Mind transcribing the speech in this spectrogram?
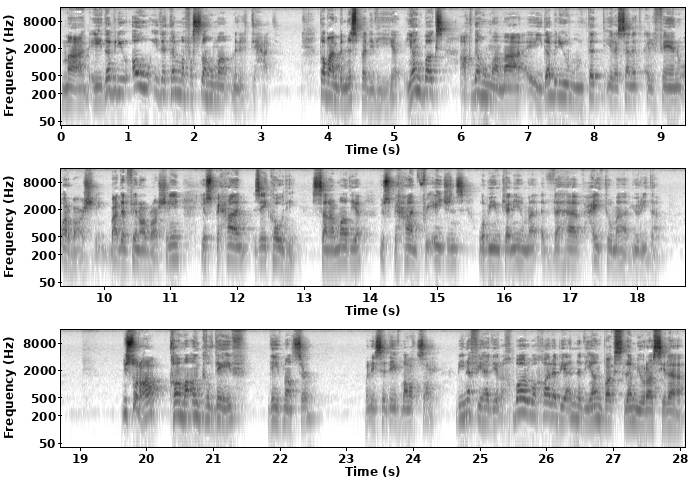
مع AEW أو إذا تم فصلهما من الاتحاد. طبعا بالنسبة ل The Young Bucks عقدهما مع AEW ممتد إلى سنة 2024 بعد 2024 يصبحان زي كودي السنة الماضية يصبحان free agents وبإمكانهما الذهاب حيثما يريدان بسرعة قام uncle ديف ديف مالتسر وليس ديف مالتسر بنفي هذه الأخبار وقال بأن The Young Bucks لم يراسلا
